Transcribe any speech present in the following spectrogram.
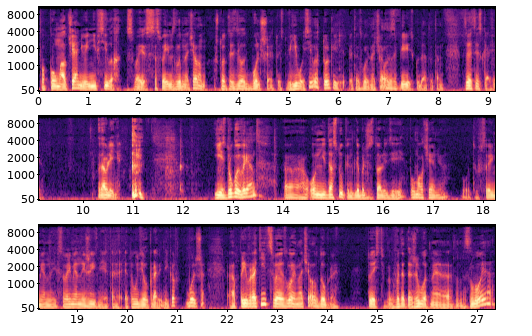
по, по умолчанию не в силах свой, со своим злым началом что-то сделать большее. То есть в его силах только это злое начало запереть куда-то там. Называется искафия. Подавление. Есть другой вариант. Э, он недоступен для большинства людей по умолчанию. Вот, в, современной, в современной жизни это, это удел праведников больше. А превратить свое злое начало в доброе. То есть вот это животное злое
